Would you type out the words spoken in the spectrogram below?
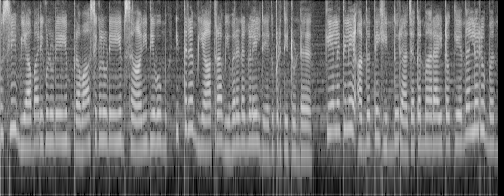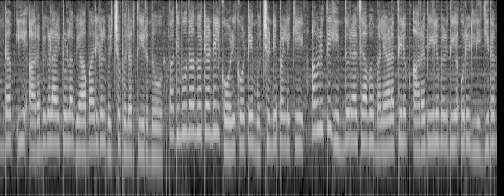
മുസ്ലിം വ്യാപാരികളുടെയും പ്രവാസികളുടെയും സാന്നിധ്യവും ഇത്തരം യാത്രാ വിവരണങ്ങളിൽ രേഖപ്പെടുത്തിയിട്ടുണ്ട്. കേരളത്തിലെ അന്നത്തെ ഹിന്ദു രാജാക്കന്മാരായിട്ടൊക്കെ നല്ലൊരു ബന്ധം ഈ അറബികളായിട്ടുള്ള വ്യാപാരികൾ വെച്ചു പുലർത്തിയിരുന്നു. പതിമൂന്നാം നൂറ്റാണ്ടിൽ കോഴിക്കോട്ടെ മുച്ചുണ്ടിപ്പള്ളിക്ക് അവിടുത്തെ ഹിന്ദു രാജാവ് മലയാളത്തിലും അറബിയിലും എഴുതിയ ഒരു ലിഖിതം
